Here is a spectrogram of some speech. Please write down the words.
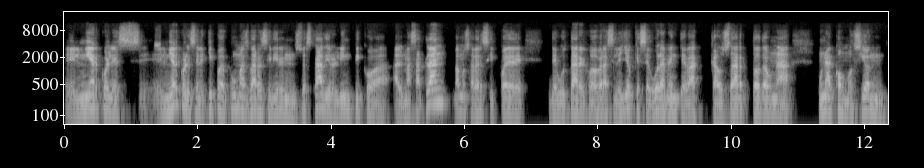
El miércoles, el miércoles el equipo de Pumas va a recibir en su estadio olímpico al Mazatlán. Vamos a ver si puede debutar el jugador brasileño, que seguramente va a causar toda una, una conmoción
